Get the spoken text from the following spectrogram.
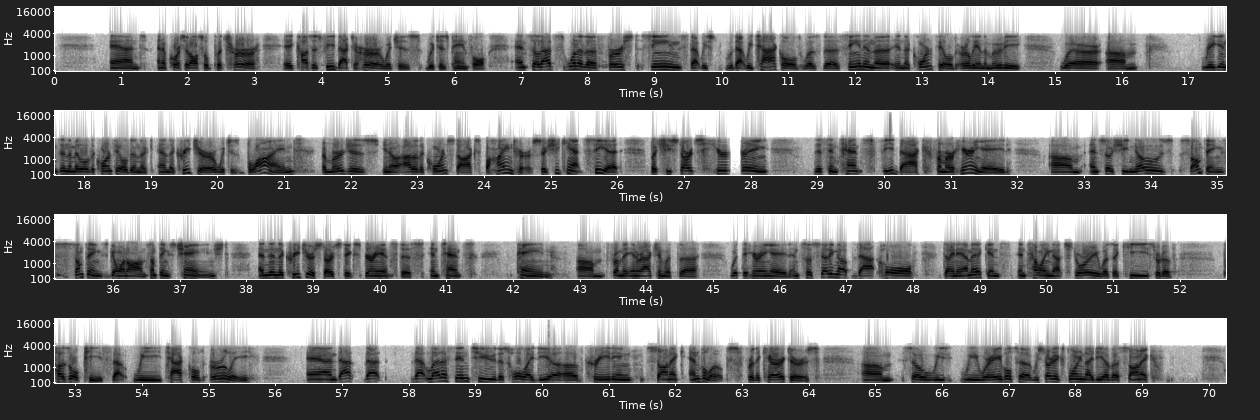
and and of course it also puts her it causes feedback to her which is which is painful and so that's one of the first scenes that we that we tackled was the scene in the in the cornfield early in the movie where um Regan's in the middle of the cornfield and the and the creature which is blind emerges you know out of the corn stalks behind her so she can't see it but she starts hearing this intense feedback from her hearing aid. Um, and so she knows something's something's going on, something's changed, and then the creature starts to experience this intense pain um, from the interaction with the with the hearing aid. And so setting up that whole dynamic and and telling that story was a key sort of puzzle piece that we tackled early, and that that that led us into this whole idea of creating sonic envelopes for the characters. Um, so we we were able to we started exploring the idea of a sonic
